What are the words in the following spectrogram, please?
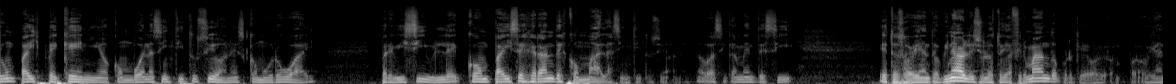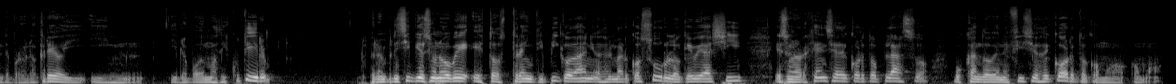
un país pequeño con buenas instituciones como Uruguay, previsible, con países grandes con malas instituciones. ¿no? Básicamente, si esto es obviamente opinable, yo lo estoy afirmando, porque obviamente porque lo creo y, lo podemos discutir. Pero en principio, si uno ve estos treinta y pico de años del Mercosur, lo que ve allí es una urgencia de corto plazo, buscando beneficios de corto, como, como,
